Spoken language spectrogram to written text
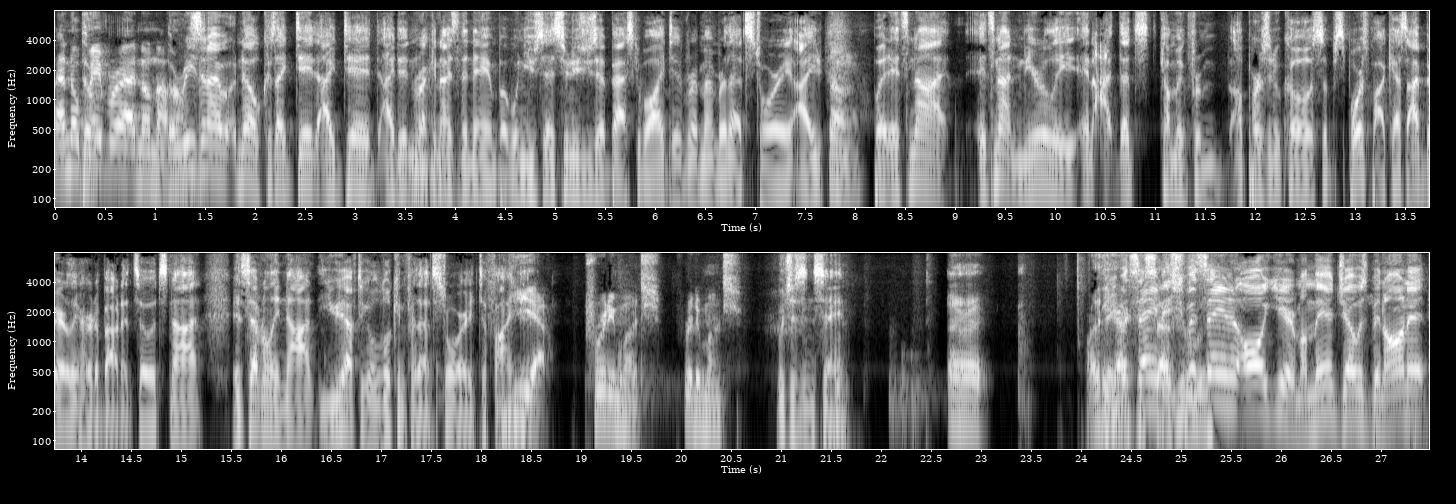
I had no the- paper. I had no nothing. The reason I no, because I did, I did, I didn't mm-hmm. recognize the name, but when you as soon as you said basketball, I did remember that story. I, Oh. but it's not, it's not nearly, and I, that's coming from a person who co-hosts a sports podcast. I barely heard about it, so it's not, it's definitely not. You have to go looking for that story to find it, Yeah, pretty much. Pretty much. which is insane. All right. You've been saying it. You've been saying it all year. My man Joe has been on it.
